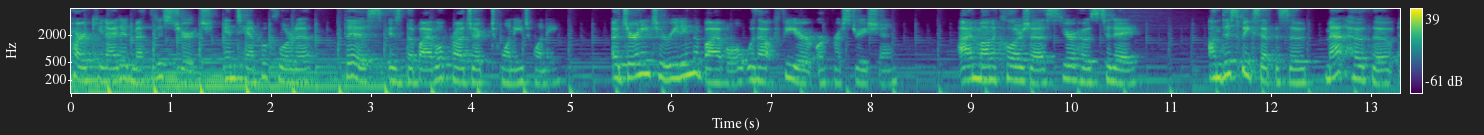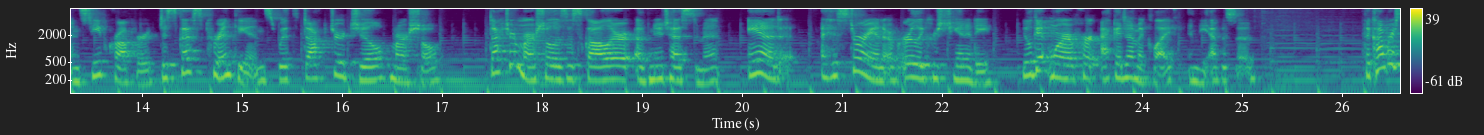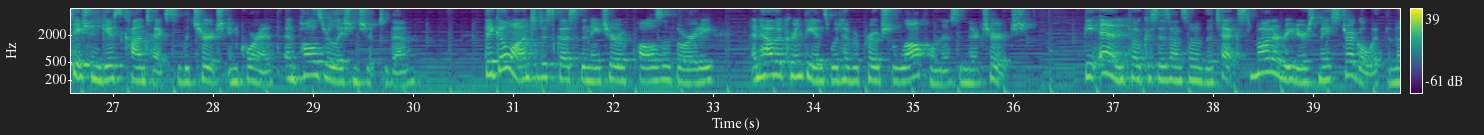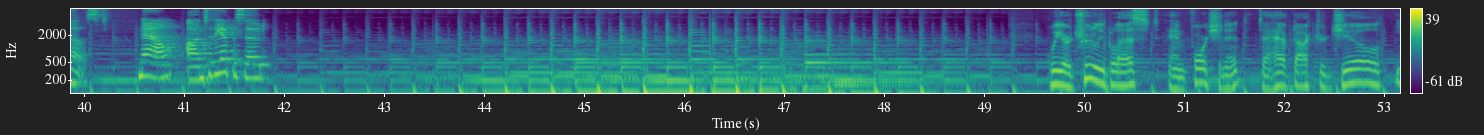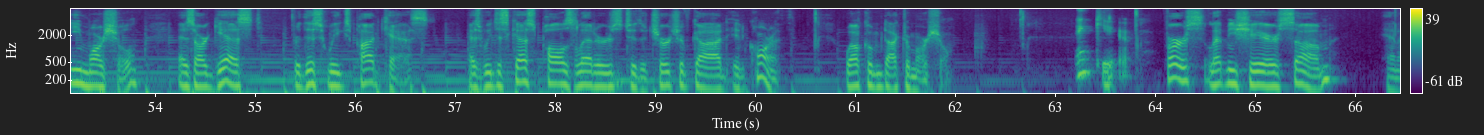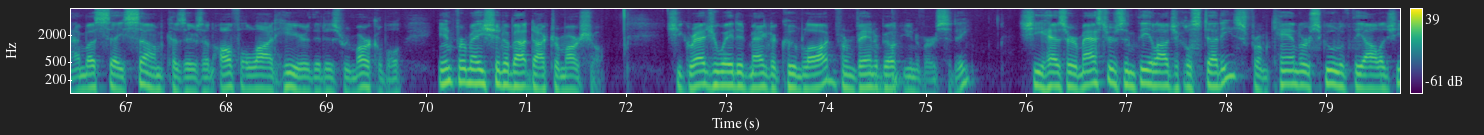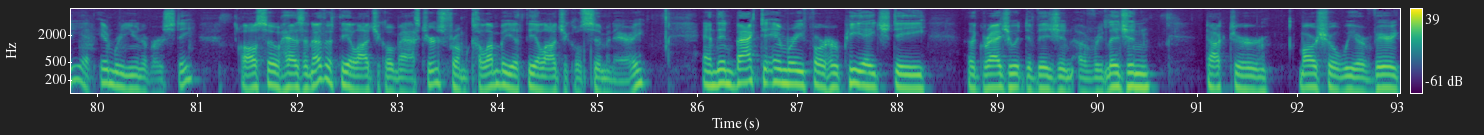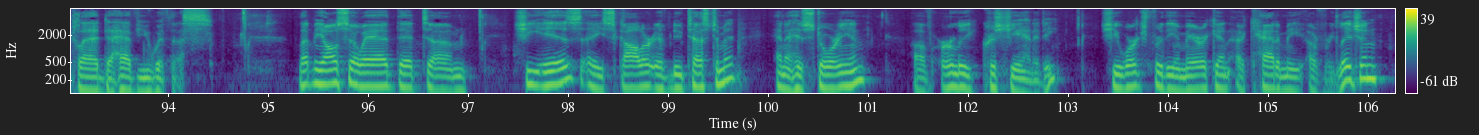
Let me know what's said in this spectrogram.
Park United Methodist Church in Tampa, Florida, this is the Bible Project 2020, a journey to reading the Bible without fear or frustration. I'm Monica Largess, your host today. On this week's episode, Mat Hotho and Steve Crawford discuss Corinthians with Dr. Jill Marshall. Dr. Marshall is a scholar of New Testament and a historian of early Christianity. You'll get more of her academic life in the episode. The conversation gives context to the church in Corinth and Paul's relationship to them. They go on to discuss the nature of Paul's authority and how the Corinthians would have approached lawfulness in their church. The end focuses on some of the text modern readers may struggle with the most. Now, on to the episode. We are truly blessed and fortunate to have Dr. Jill E. Marshall as our guest for this week's podcast as we discuss Paul's letters to the Church of God in Corinth. Welcome, Dr. Marshall. Thank you. First, let me share some, and I must say some because there's an awful lot here that is remarkable, information about Dr. Marshall. She graduated magna cum laude from Vanderbilt University. She has her master's in theological studies from Candler School of Theology at Emory University, also has another theological master's from Columbia Theological Seminary, and then back to Emory for her PhD, the Graduate Division of Religion. Dr. Marshall, we are very glad to have you with us. Let me also add that um, she is a scholar of New Testament and a historian of early Christianity. She works for the American Academy of Religion.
